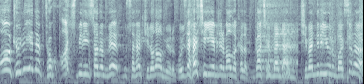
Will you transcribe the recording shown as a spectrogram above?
Aa köylü yedim. Çok aç bir insanım ve bu sefer kilolu almıyorum. O yüzden her şeyi yiyebilirim al bakalım. Kaçın benden. Çimenleri yiyorum baksana.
